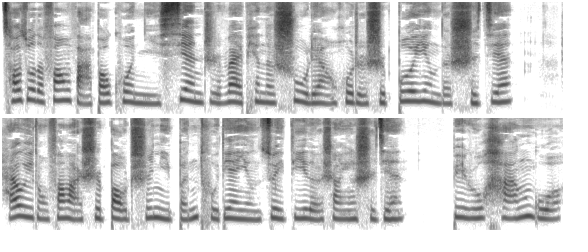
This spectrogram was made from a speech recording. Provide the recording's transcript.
操作的方法包括你限制外片的数量或者是播映的时间，还有一种方法是保持你本土电影最低的上映时间。比如韩国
